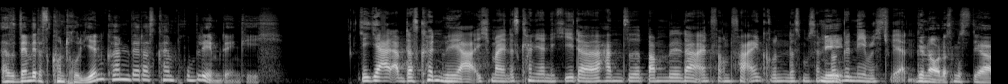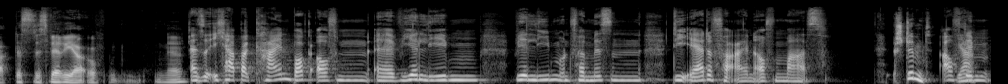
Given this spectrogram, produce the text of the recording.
also wenn wir das kontrollieren können, wäre das kein Problem, denke ich. Ja, aber das können wir ja. Ich meine, es kann ja nicht jeder Hanse Bumble da einfach einen Verein gründen. Das muss ja nee, schon genehmigt werden. Genau, das muss, ja, das, das wäre ja auch, ne? Also ich habe keinen Bock auf ein äh, Wir leben, wir lieben und vermissen die Erde Verein auf dem Mars. Stimmt. Auf ja. dem,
